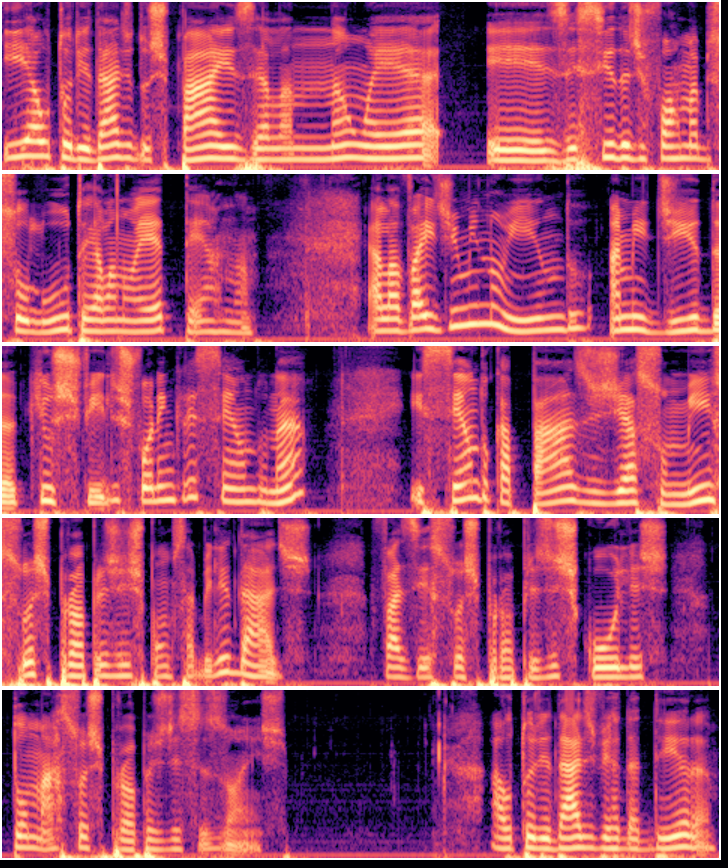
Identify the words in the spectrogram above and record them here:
E a autoridade dos pais, ela não é, é exercida de forma absoluta, ela não é eterna. Ela vai diminuindo à medida que os filhos forem crescendo, né? E sendo capazes de assumir suas próprias responsabilidades, fazer suas próprias escolhas, tomar suas próprias decisões. A autoridade verdadeira,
